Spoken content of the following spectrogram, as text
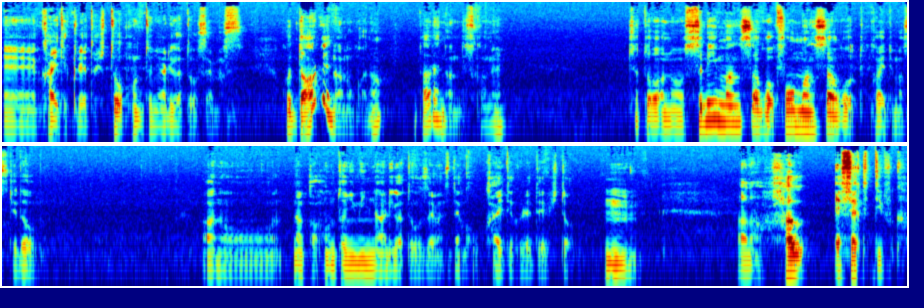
えー書いてくれた人本当にありがとうございます。これ誰なのかな？誰なんですかね？ちょっとあの3 months ago 4 months ago と書いてますけどあのなんか本当にみんなありがとうございますね。こう書いてくれてる人。うん。あの How effective か、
